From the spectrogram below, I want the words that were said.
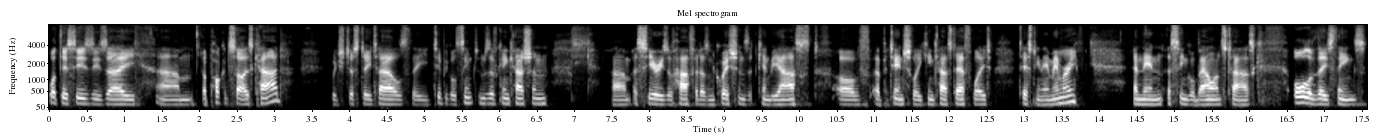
what this is is a, um, a pocket sized card which just details the typical symptoms of concussion, um, a series of half a dozen questions that can be asked of a potentially concussed athlete, testing their memory and then a single balance task. All of these things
